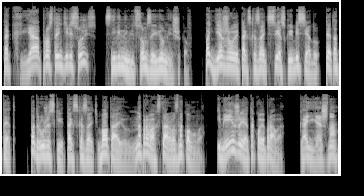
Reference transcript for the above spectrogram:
Так я просто интересуюсь. — с невинным лицом заявил Меньшиков. «Поддерживаю, так сказать, светскую беседу, тет-а-тет. По-дружески, так сказать, болтаю, на правах старого знакомого. Имею же я такое право?» «Конечно»,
